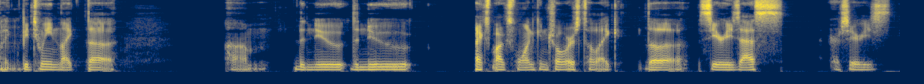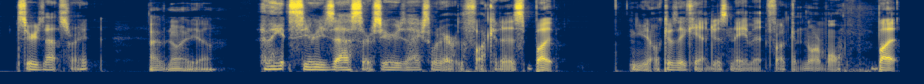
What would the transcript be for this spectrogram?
like Mhm. between like the um the new the new Xbox One controllers to like the Series S or Series Series S, right? I have no idea. I think it's Series S or Series X, whatever the fuck it is. But you know, because they can't just name it fucking normal. But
